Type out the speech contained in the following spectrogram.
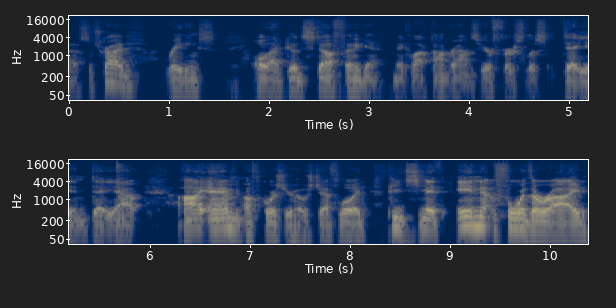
uh, subscribe, ratings, all that good stuff. And again, make Locked On Browns your first listen day in, day out. I am, of course, your host, Jeff Lloyd. Pete Smith in for the ride.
